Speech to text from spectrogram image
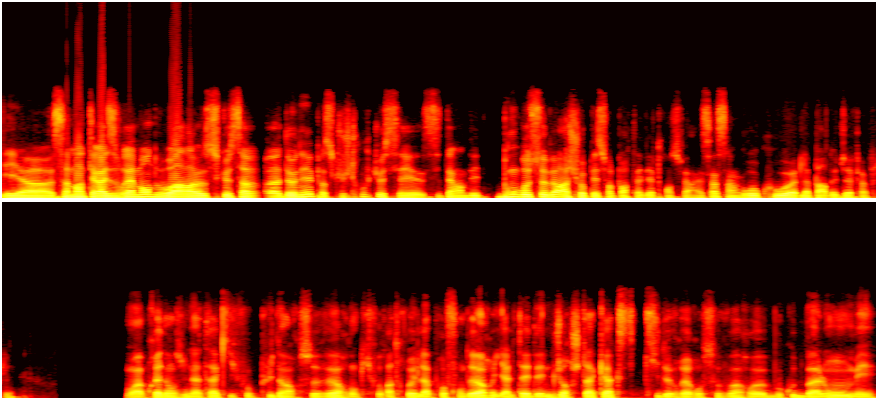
et ça m'intéresse vraiment de voir ce que ça va donner parce que je trouve que c'était un des bons receveurs à choper sur le portail des transferts. Et ça, c'est un gros coup de la part de Jeff Affley. Bon, après, dans une attaque, il faut plus d'un receveur, donc il faudra trouver de la profondeur. Il y a le tight George Takax qui devrait recevoir euh, beaucoup de ballons, mais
